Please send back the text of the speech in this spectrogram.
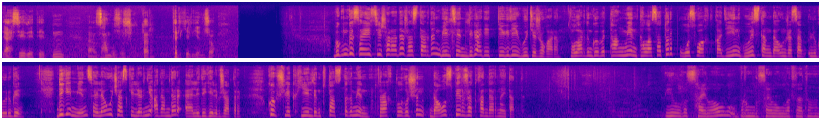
әсер ететін заң бұзушылықтар тіркелген жоқ. Бүгінгі саяси шарада жастардың белсенділігі әдеттегідей өте жоғары. Олардың көбі таңмен таласа тұрып, осы уақытқа дейін өз таңдауын жасап үлгерген. Дегенмен сайлау учаскелеріне адамдар әлі де келіп жатыр. Көпшілік елдің тұтастығы мен тұрақтылығы үшін дауыс беріп жатқандарын айтады. биылғы сайлау бұрынғы сайлаулардан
